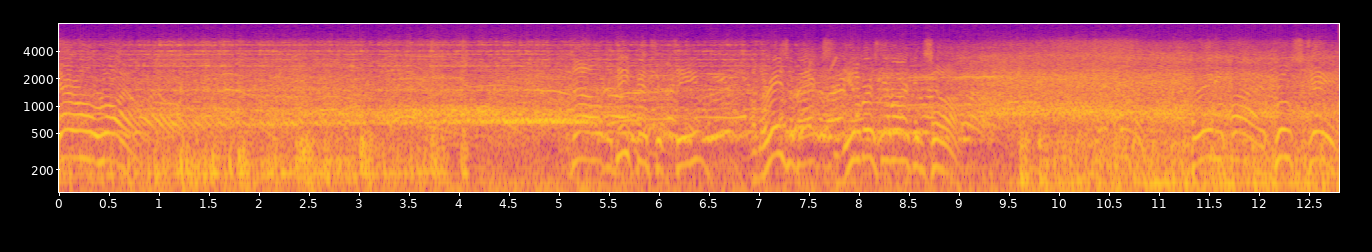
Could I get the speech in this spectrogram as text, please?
Darrell Royal. Now the defensive team of the Razorbacks of the University of Arkansas. Number 85, Bruce James.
